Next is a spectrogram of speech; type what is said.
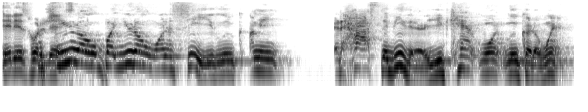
it is what but it you is. don't, but you don't want to see Luke. I mean, it has to be there. You can't want Luka to win.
